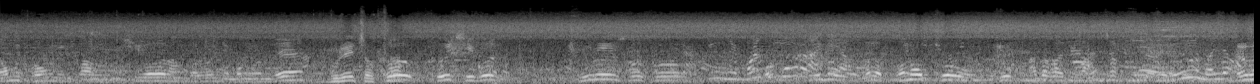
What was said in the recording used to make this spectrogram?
너무 더우니까 시원한 걸로 이제 먹는데, 물에 좋다. 그, 그 집은 줄을 서서 어, 번호표 그 받아가지고 한참 기다려요. 그러면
